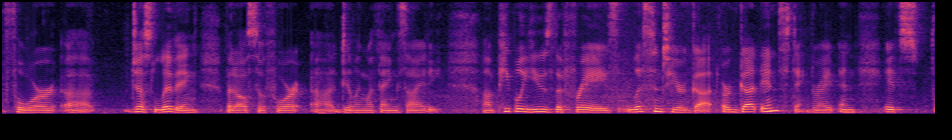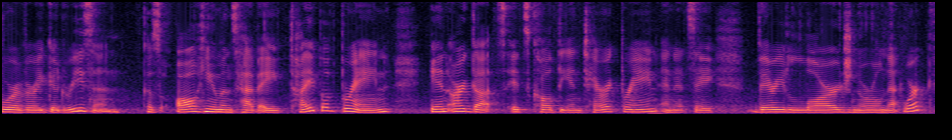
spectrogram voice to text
for uh, just living, but also for uh, dealing with anxiety. Um, people use the phrase listen to your gut or gut instinct, right? And it's for a very good reason because all humans have a type of brain in our guts. It's called the enteric brain, and it's a very large neural network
